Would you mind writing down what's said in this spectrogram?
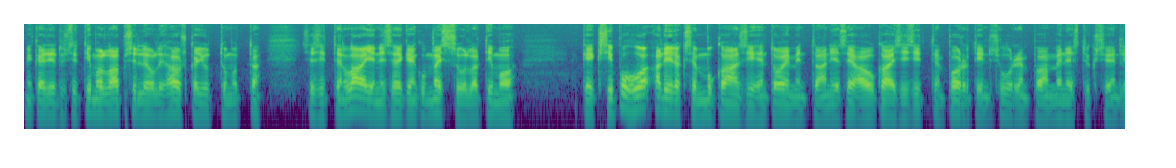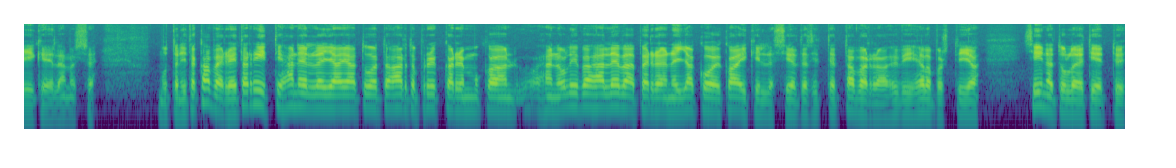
mikä tietysti Timon lapsille oli hauska juttu, mutta se sitten laajeni sen kun messuilla Timo keksi puhua Adidaksen mukaan siihen toimintaan ja se aukaisi sitten portin suurempaan menestykseen liike-elämässä. Mutta niitä kavereita riitti hänelle ja, ja tuota Arto Brykkaren mukaan hän oli vähän leväperäinen, jakoi kaikille sieltä sitten tavaraa hyvin helposti ja siinä tulee tietty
